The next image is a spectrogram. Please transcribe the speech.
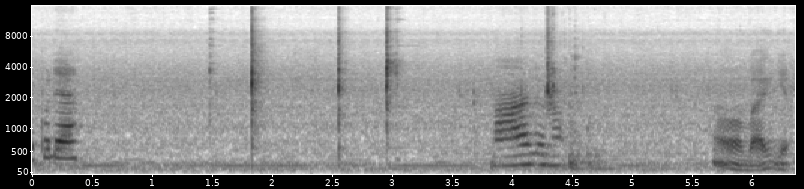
എപ്പോഴാ? നാലെണ്ണം. ഓ ഭാഗ്യം.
